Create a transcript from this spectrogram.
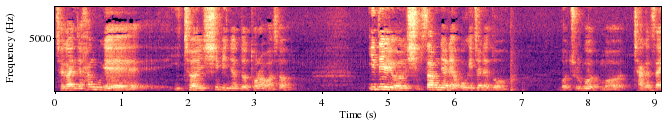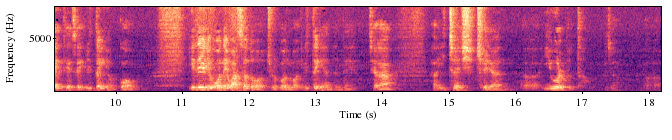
제가 이제 한국에 2012년도 돌아와서 이델리온 13년에 오기 전에도 뭐 줄곧 뭐 작은 사이트에서 1등이었고 이델리온에 와서도 줄곧 뭐 1등이었는데 제가 2017년 2월부터 그죠? 어,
